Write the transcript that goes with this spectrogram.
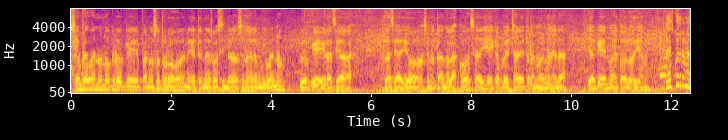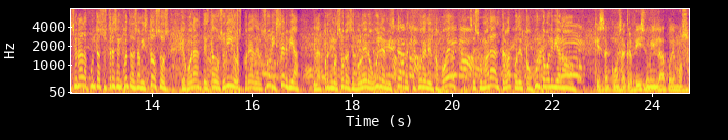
Siempre bueno, ¿no? Creo que para nosotros los jóvenes tener roce internacional es muy bueno. Creo que gracias, gracias a Dios se notan las cosas y hay que aprovechar esto de la mejor manera ya que no es todos los días. ¿no? La escuadra nacional apunta a sus tres encuentros amistosos que jugará ante Estados Unidos, Corea del Sur y Serbia. En las próximas horas el bolero William Vizcarra que juega en el Japoel se sumará al trabajo del conjunto boliviano. Que con sacrificio, humildad podemos,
